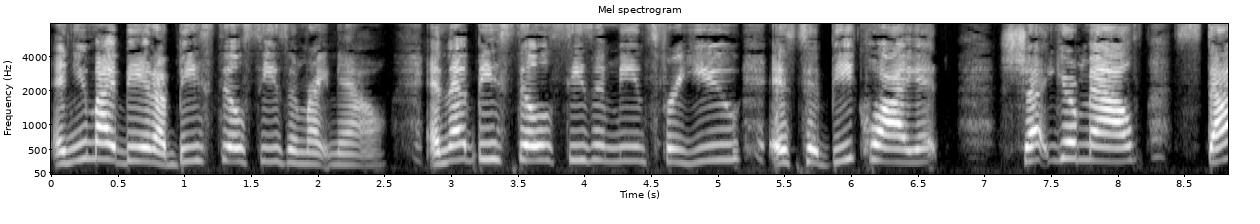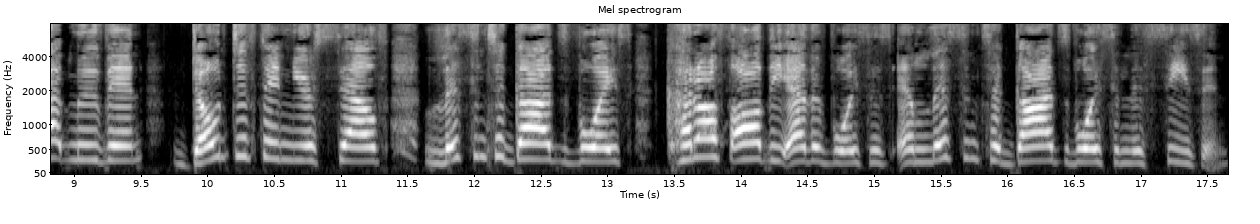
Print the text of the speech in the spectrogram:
And you might be in a be still season right now. And that be still season means for you is to be quiet, shut your mouth, stop moving, don't defend yourself, listen to God's voice, cut off all the other voices, and listen to God's voice in this season.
